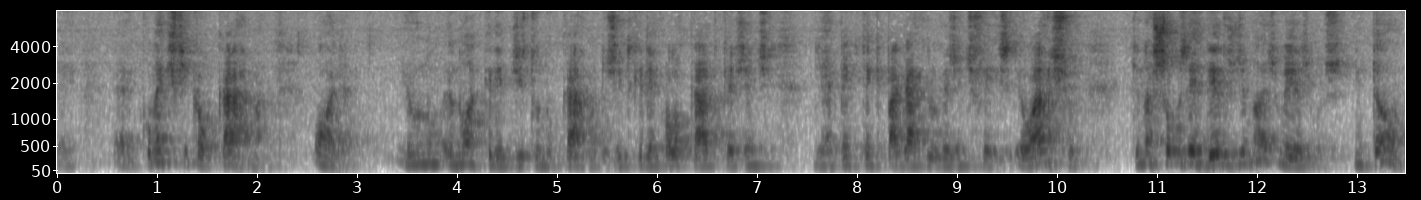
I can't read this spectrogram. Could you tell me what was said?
é, é, como é que fica o karma? Olha, eu não, eu não acredito no karma do jeito que ele é colocado, que a gente de repente tem que pagar aquilo que a gente fez. Eu acho que nós somos herdeiros de nós mesmos. Então,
